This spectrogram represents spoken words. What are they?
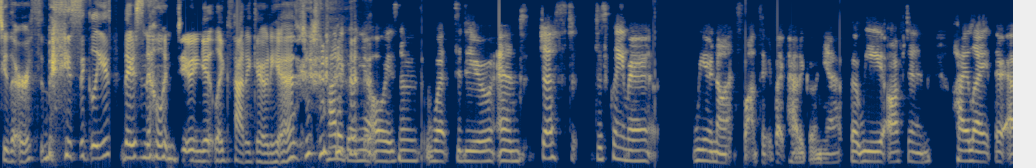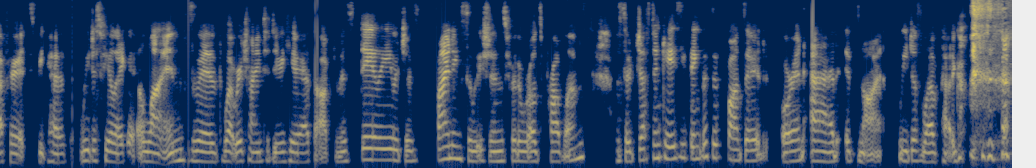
to the earth, basically. There's no one doing it like Patagonia. Patagonia always knows what to do. And just disclaimer we are not sponsored by Patagonia, but we often highlight their efforts because we just feel like it aligns with what we're trying to do here at the Optimist Daily, which is finding solutions for the world's problems. So, just in case you think this is sponsored or an ad, it's not. We just love Patagonia.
